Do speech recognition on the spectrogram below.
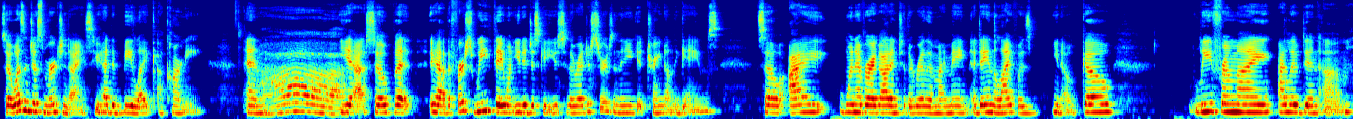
so it wasn't just merchandise you had to be like a carny and ah. yeah, so but yeah, the first week they want you to just get used to the registers and then you get trained on the games. So I whenever I got into the rhythm, my main a day in the life was, you know, go leave from my I lived in um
